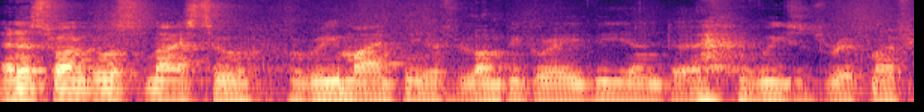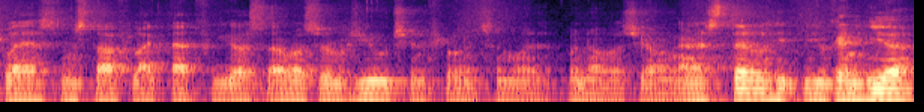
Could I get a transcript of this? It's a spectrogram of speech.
And this one was nice to remind me of Lumpy Gravy and uh, Weasels Rip My Flesh and stuff like that because that was a huge influence in when, I was young. And I still, you can hear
